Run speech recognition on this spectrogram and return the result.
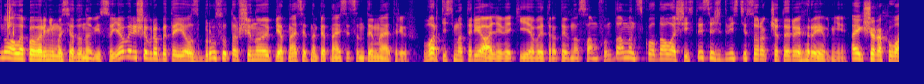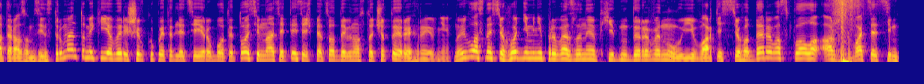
Ну але повернімося до навісу. Я вирішив робити його з брусу товщиною 15 на 15 см. Вартість матеріалів, які я витратив на сам фундамент, складала 6244 гривні. А якщо рахувати разом з інструментом, який я вирішив купити для цієї роботи, то 17594 гривні. Ну і власне сьогодні мені привезли необхідну деревину, і вартість цього дерева склала аж 27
